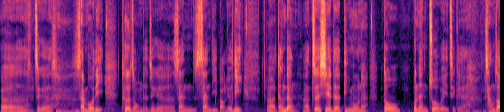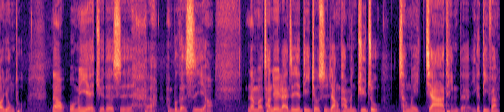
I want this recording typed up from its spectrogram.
呃这个山坡地特种的这个山山地保留地啊、等等啊这些的地目呢都不能作为这个长照用途。那我们也觉得是啊很不可思议哈。那么长久以来这些地就是让他们居住成为家庭的一个地方，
